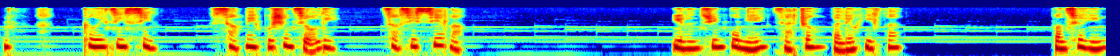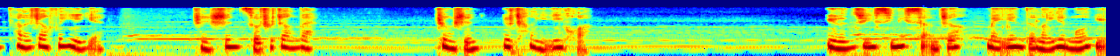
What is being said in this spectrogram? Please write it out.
各位尽兴，小妹不胜酒力，早些歇了。”宇文君不免假装挽留一番。房秋莹看了丈夫一眼，转身走出帐外。众人又畅饮一会儿。宇文君心里想着美艳的冷艳魔女，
